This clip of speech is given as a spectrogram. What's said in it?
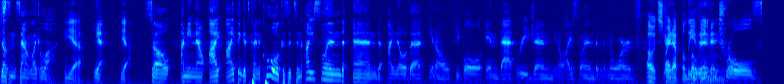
doesn't sound like a lot. Yeah, Yeah. yeah. So, I mean, now I, I think it's kind of cool because it's in Iceland, and I know that, you know, people in that region, you know, Iceland and the Nords, Oh, it's straight like, up believe, in, trolls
